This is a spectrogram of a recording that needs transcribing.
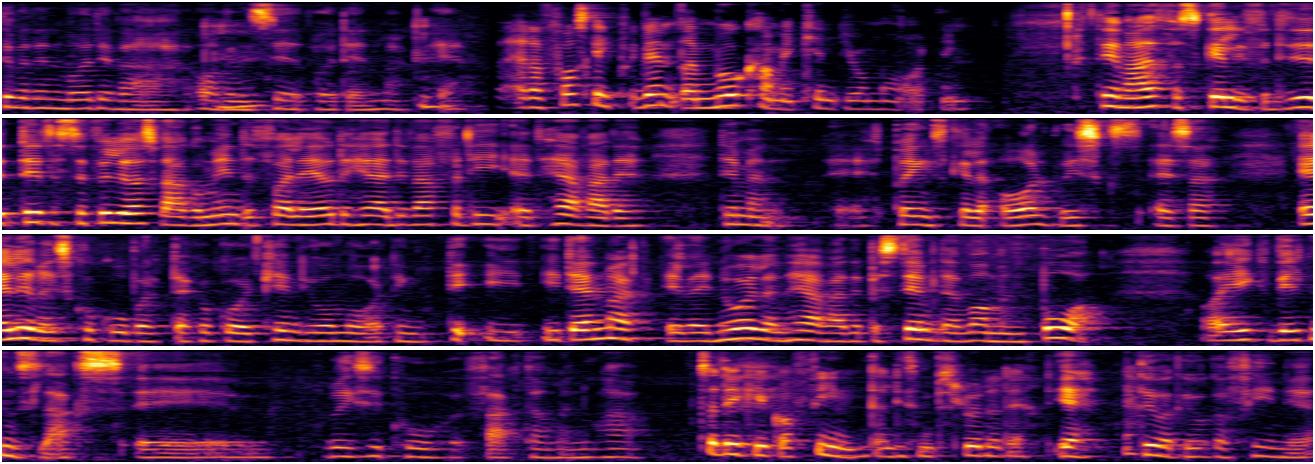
det var den måde, det var organiseret mm. på i Danmark. Mm. Ja. Er der forskel på, hvem der må komme i kendt jordmorordning? Det er meget forskelligt, for det, det der selvfølgelig også var argumentet for at lave det her, det var fordi, at her var det det, man øh, på engelsk kalder all risks, altså alle risikogrupper, der kunne gå i kendt jordmordning. Det, i, I Danmark eller i Nordjylland her var det bestemt af, hvor man bor, og ikke hvilken slags øh, risikofaktor man nu har. Så det er geografien, der ligesom beslutter det? Ja, det var geografien, ja.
